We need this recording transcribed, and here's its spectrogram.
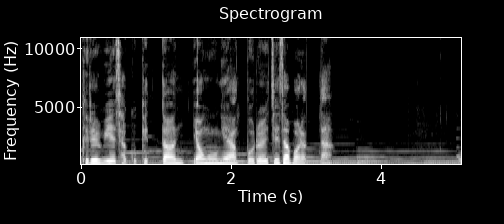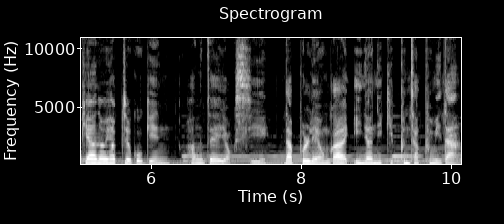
그를 위해 작곡했던 영웅의 악보를 찢어버렸다. 피아노 협주곡인 황제 역시 나폴레옹과 인연이 깊은 작품이다.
